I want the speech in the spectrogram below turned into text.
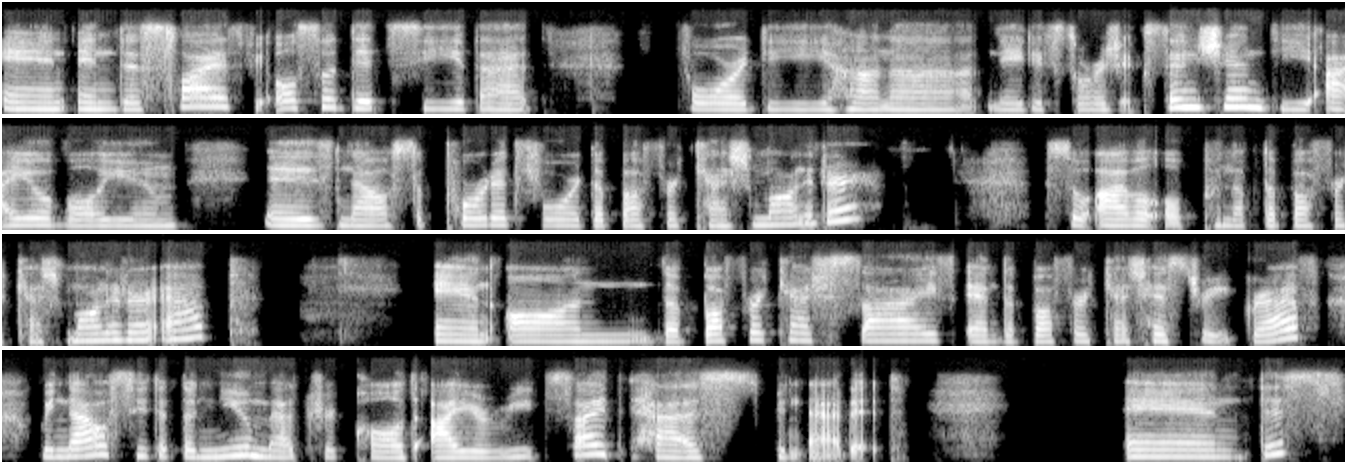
And in the slides, we also did see that for the HANA native storage extension, the IO volume is now supported for the buffer cache monitor, so I will open up the buffer cache monitor app. And on the buffer cache size and the buffer cache history graph, we now see that the new metric called IO read size has been added. And this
